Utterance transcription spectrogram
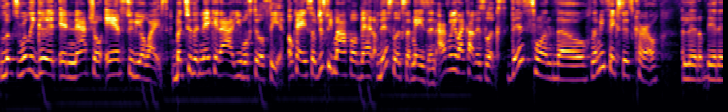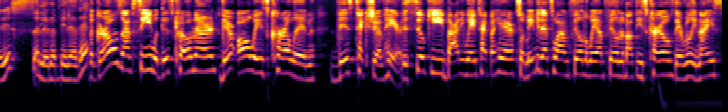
looks really good in natural and studio lights, but to the naked eye, you will still see it. Okay, so just be mindful of that. This looks amazing. I really like how this looks. This one though, let me fix this curl a little bit of this, a little bit of that. The girls I've seen with this curling iron, they're always curling this texture of hair, the silky body wave type of hair. So maybe that's why I'm feeling the way I'm feeling about these curls. They're really nice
